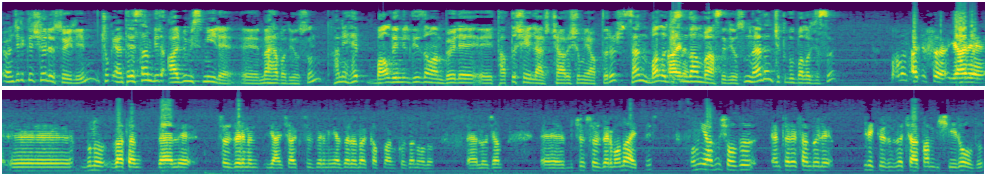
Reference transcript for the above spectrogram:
Öncelikle şöyle söyleyeyim. Çok enteresan bir albüm ismiyle e, merhaba diyorsun. Hani hep bal denildiği zaman böyle e, tatlı şeyler çağrışımı yaptırır. Sen bal acısından bahsediyorsun. Nereden çıktı bu bal acısı? Balın acısı yani e, bunu zaten değerli sözlerimin yani şarkı sözlerimin yazarı Ömer Kaplan Kozanoğlu değerli hocam. E, bütün sözlerim ona aittir. Onun yazmış olduğu enteresan böyle direkt gözümüze çarpan bir şiiri oldu.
